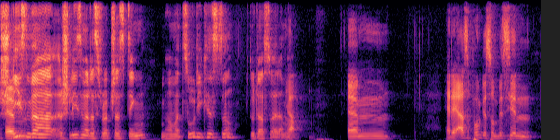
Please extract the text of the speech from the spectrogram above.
Schließen, ähm, wir, schließen wir das Rogers-Ding. Machen wir zu, die Kiste. Du darfst weitermachen. Ja. Ähm, ja, der erste Punkt ist so ein bisschen,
